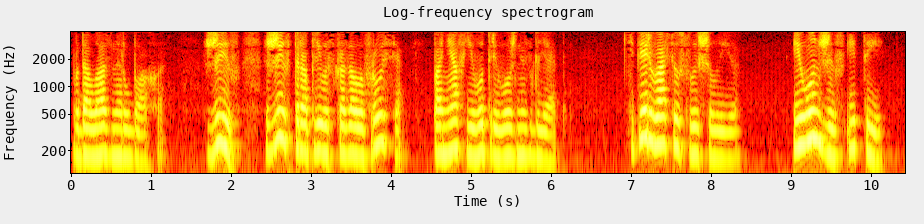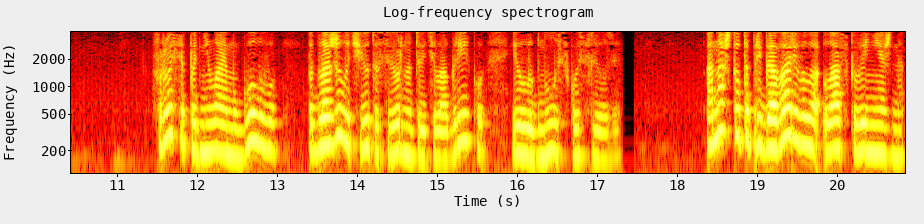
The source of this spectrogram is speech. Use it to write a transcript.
водолазная рубаха. «Жив! Жив!» — торопливо сказала Фрося, поняв его тревожный взгляд — Теперь Вася услышал ее. «И он жив, и ты». Фрося подняла ему голову, подложила чью-то свернутую телогрейку и улыбнулась сквозь слезы. Она что-то приговаривала ласково и нежно,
